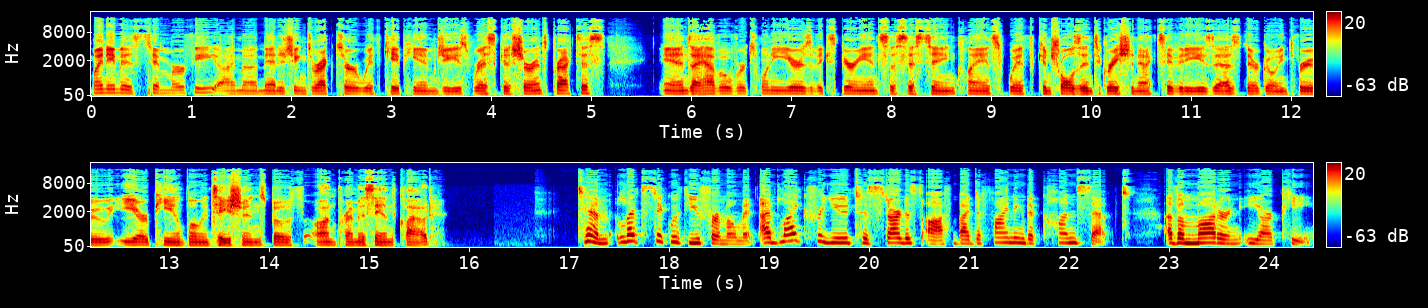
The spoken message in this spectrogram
My name is Tim Murphy. I'm a managing director with KPMG's risk assurance practice, and I have over 20 years of experience assisting clients with controls integration activities as they're going through ERP implementations both on-premise and cloud. Tim, let's stick with you for a moment. I'd like for you to start us off by defining the concept of a modern ERP.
